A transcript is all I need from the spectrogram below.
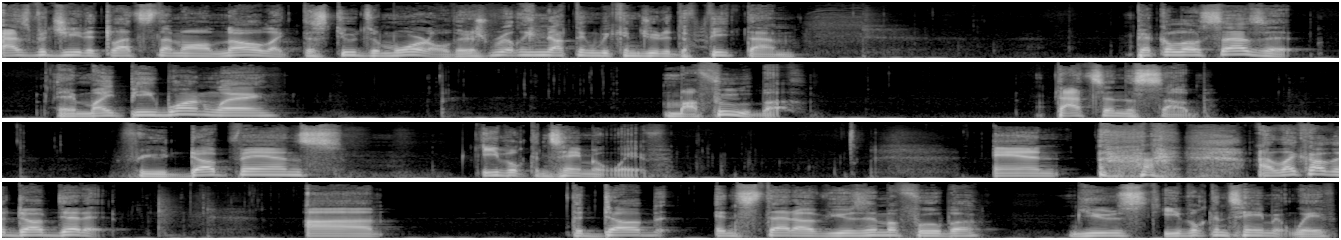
as Vegeta lets them all know, like this dude's immortal. There's really nothing we can do to defeat them. Piccolo says it. It might be one way. Mafuba. That's in the sub. For you dub fans, Evil Containment Wave. And I like how the dub did it. Um, the dub, instead of using Mafuba, used Evil Containment Wave.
